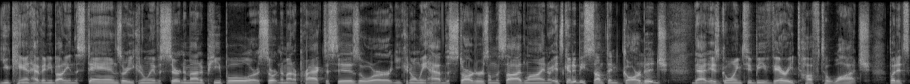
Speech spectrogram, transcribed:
You can't have anybody in the stands or you can only have a certain amount of people or a certain amount of practices or you can only have the starters on the sideline or it's going to be something garbage that is going to be very tough to watch but it's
